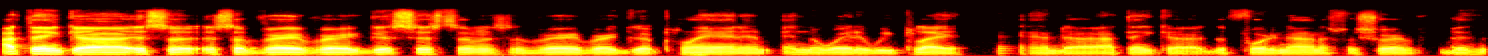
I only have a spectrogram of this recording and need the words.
I think uh, it's a it's a very very good system. It's a very very good plan in, in the way that we play, and uh, I think uh, the 49ers for sure have been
